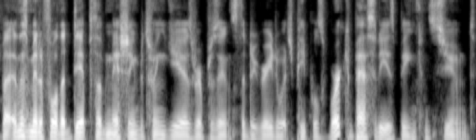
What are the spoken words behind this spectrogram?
but in this metaphor, the depth of meshing between gears represents the degree to which people's work capacity is being consumed.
